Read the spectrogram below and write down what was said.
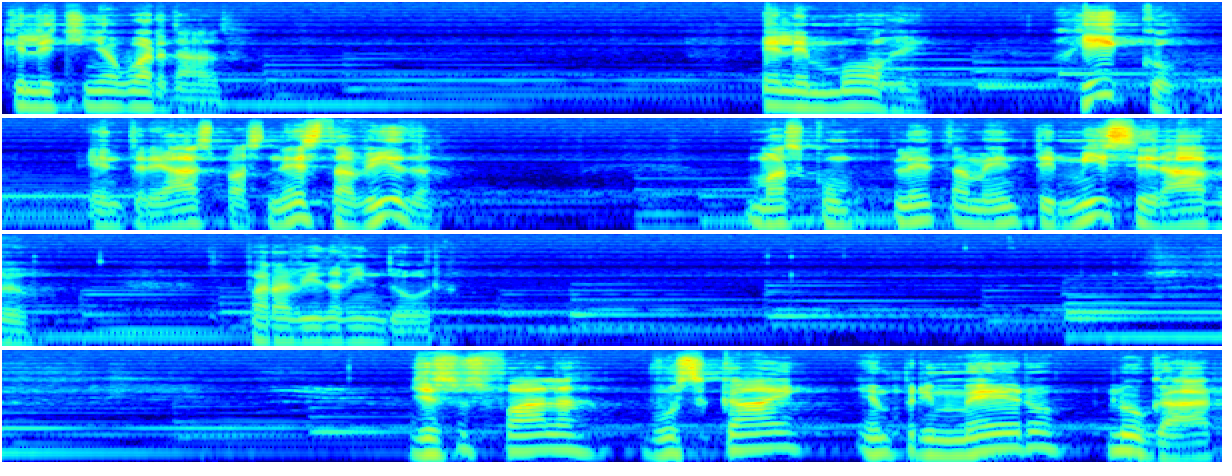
que ele tinha guardado. Ele morre rico, entre aspas, nesta vida, mas completamente miserável para a vida vindoura. Jesus fala: buscai em primeiro lugar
